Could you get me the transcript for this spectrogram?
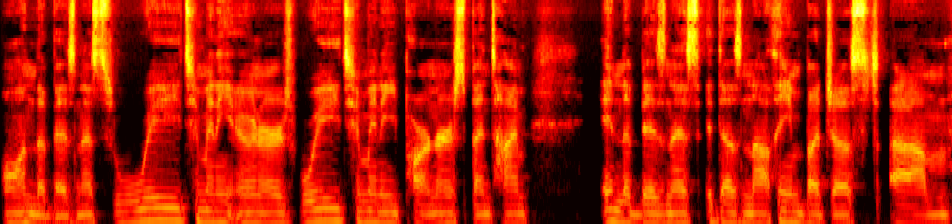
on the business. Way too many owners, way too many partners spend time in the business. It does nothing but just um,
